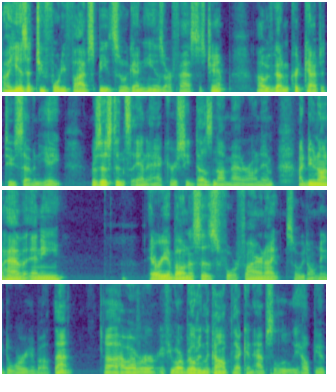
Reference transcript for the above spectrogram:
Uh, he is at 245 speed, so again, he is our fastest champ. Uh, we've got him crit capped at 278. Resistance and accuracy does not matter on him. I do not have any area bonuses for Fire Knight, so we don't need to worry about that. Uh, however, if you are building the comp, that can absolutely help you.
